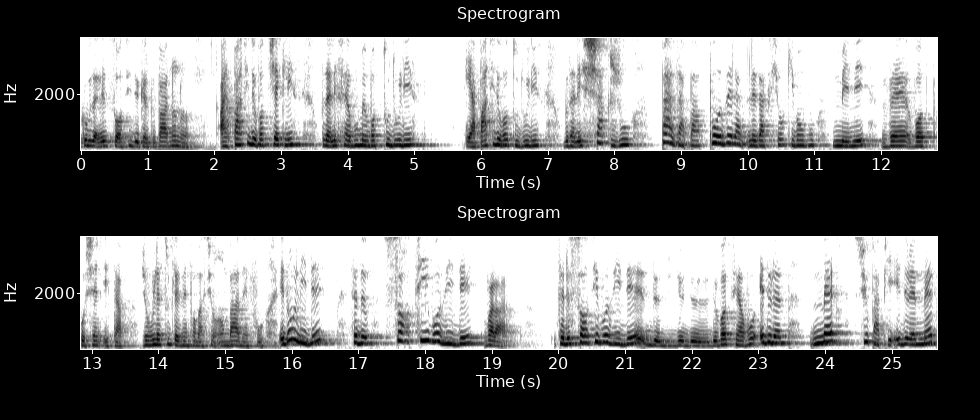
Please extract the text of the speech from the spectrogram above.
que vous allez sortir de quelque part. Non, non. À partir de votre checklist, vous allez faire vous-même votre to-do list. Et à partir de votre to-do list, vous allez chaque jour, pas à pas, poser les actions qui vont vous mener vers votre prochaine étape. Je vous laisse toutes les informations en bas d'infos. Et donc l'idée, c'est de sortir vos idées, voilà, c'est de sortir vos idées de, votre cerveau et de les mettre sur papier et de les mettre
